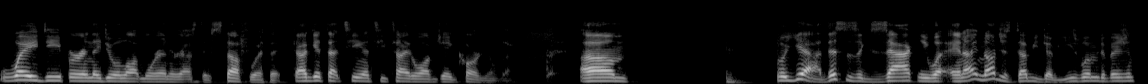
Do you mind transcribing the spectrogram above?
way deeper, and they do a lot more interesting stuff with it. Gotta get that TNT title off Jade Cargill though. Um, but yeah, this is exactly what, and I not just WWE's women division.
